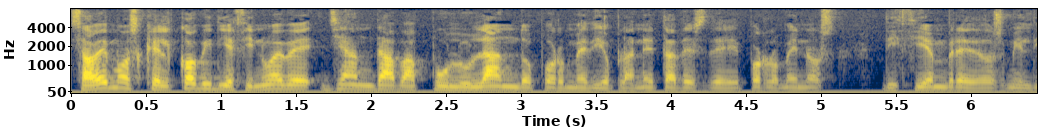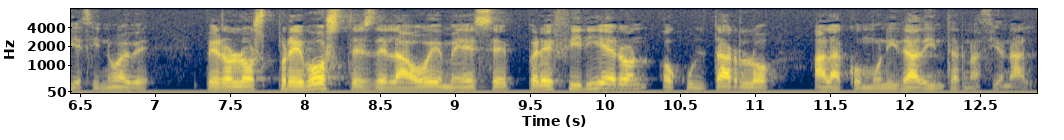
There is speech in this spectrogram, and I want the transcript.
Sabemos que el COVID-19 ya andaba pululando por medio planeta desde por lo menos diciembre de 2019, pero los prebostes de la OMS prefirieron ocultarlo a la comunidad internacional.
